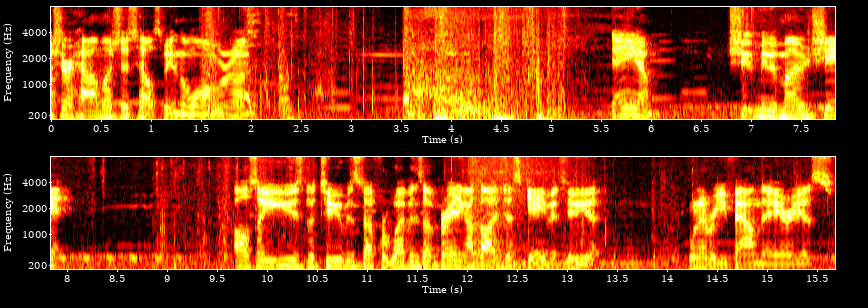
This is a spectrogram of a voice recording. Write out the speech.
Not sure how much this helps me in the long run. Damn! Shooting me with my own shit. Also, you use the tube and stuff for weapons upgrading. I thought it just gave it to you whenever you found the areas.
